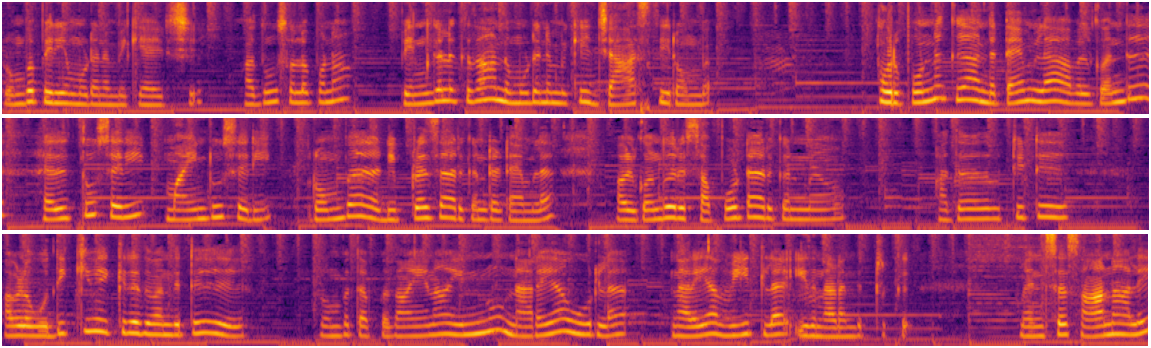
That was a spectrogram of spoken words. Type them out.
ரொம்ப பெரிய மூடநம்பிக்கை ஆயிடுச்சு. அதுவும் சொல்லப்போனால் பெண்களுக்கு தான் அந்த மூடநம்பிக்கை ஜாஸ்தி ரொம்ப. ஒரு பொண்ணுக்கு அந்த டைமில் அவளுக்கு வந்து ஹெல்த்தும் சரி மைண்டும் சரி ரொம்ப டிப்ரெஸ்ஸாக இருக்குன்ற டைமில் அவளுக்கு வந்து ஒரு சப்போர்ட்டாக இருக்கணும் அதை விட்டுட்டு அவளை ஒதுக்கி வைக்கிறது வந்துட்டு ரொம்ப தப்பு தான் ஏன்னா இன்னும் நிறையா ஊரில் நிறையா வீட்டில் இது நடந்துட்டுருக்கு. மென்சஸ் ஆனாலே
